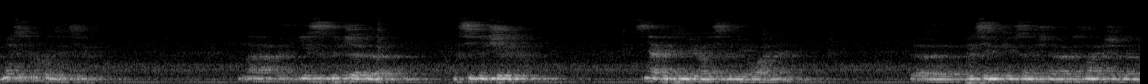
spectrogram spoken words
вносить пропозицію на, із бюджету на слідуючий рік зняти мільйони з преміювання. Е, Працівників селищної ради знають, що зараз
